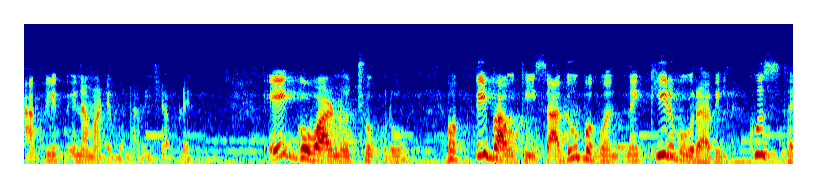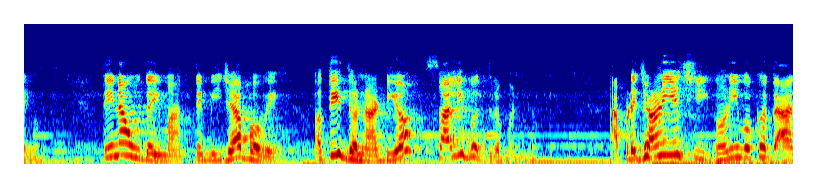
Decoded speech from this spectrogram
આ ક્લિપ એના માટે બનાવી છે આપણે. એક ગોવાળનો છોકરો ભક્તિભાવથી સાધુ ભગવંતને ખીર બોરાવી ખુશ થયો. તેના ઉદયમાં તે બીજા ભવે અતિ ધનાઢ્ય શાલીભદ્ર બન્યો. આપણે જાણીએ છીએ, ઘણી વખત આ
